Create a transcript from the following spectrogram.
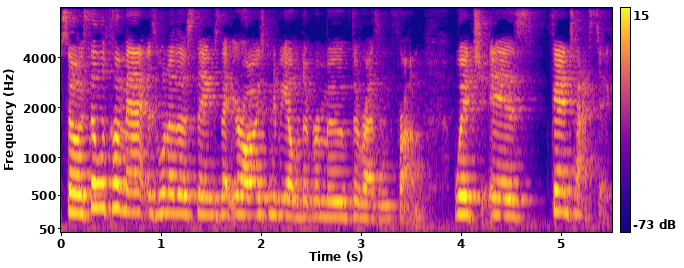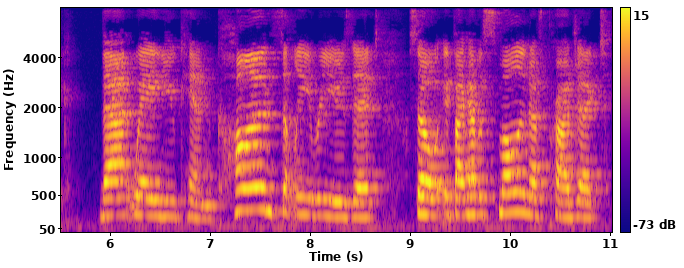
So a silicone mat is one of those things that you're always gonna be able to remove the resin from, which is fantastic. That way you can constantly reuse it. So if I have a small enough project,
